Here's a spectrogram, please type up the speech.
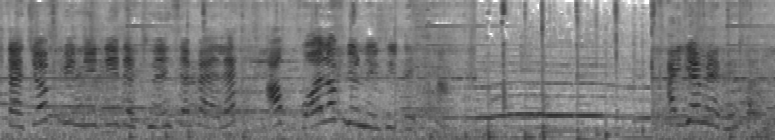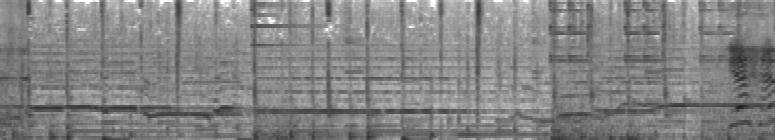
स्टैचू ऑफ़ यूनिटी देखने से पहले आप वॉल ऑफ़ यूनिटी देखना। आइए मेरे साथ यह है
